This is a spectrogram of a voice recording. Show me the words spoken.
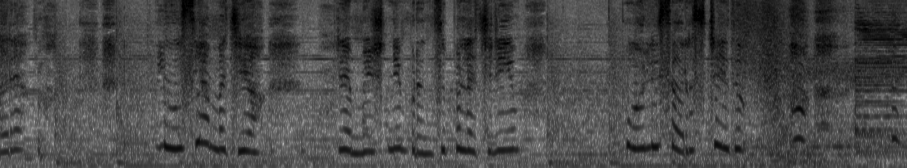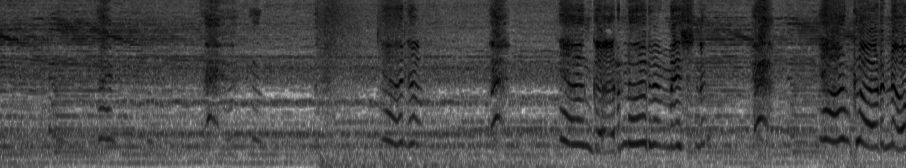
ആരാ? ലൂസി അമ്മച്ചിയാ? രമേഷിനെയും പ്രിൻസിപ്പൽ അച്ഛനെയും പോലീസ് അറസ്റ്റ് ചെയ്തു. ഞാൻ കാരണോ രമേഷിന്? ഞാൻ കാരണോ?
